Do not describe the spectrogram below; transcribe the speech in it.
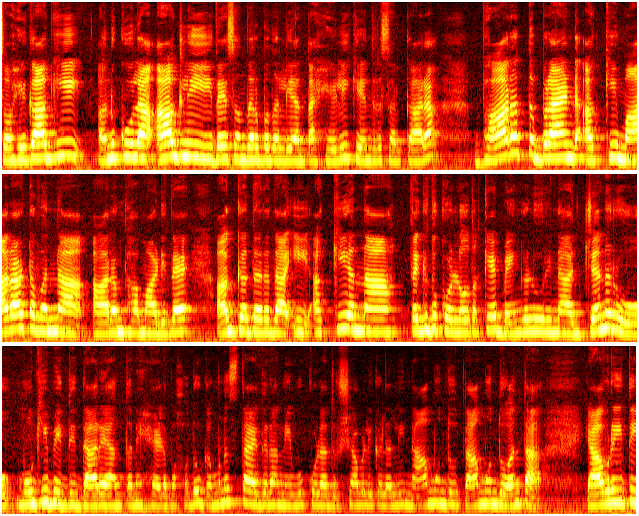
ಸೊ, ಹೀಗಾಗಿ ಅನುಕೂಲ ಆಗಲಿ ಇದೇ ಸಂದರ್ಭದಲ್ಲಿ ಅಂತ ಹೇಳಿ ಕೇಂದ್ರ ಸರ್ಕಾರ ಭಾರತ್ ಬ್ರ್ಯಾಂಡ್ ಅಕ್ಕಿ ಮಾರಾಟವನ್ನು ಆರಂಭ ಮಾಡಿದೆ. ಅಗ್ಗದರದ ಈ ಅಕ್ಕಿಯನ್ನು ತೆಗೆದುಕೊಳ್ಳೋದಕ್ಕೆ ಬೆಂಗಳೂರಿನ ಜನರು ಮುಗಿಬಿದ್ದಿದ್ದಾರೆ ಅಂತಲೇ ಹೇಳಬಹುದು. ಗಮನಿಸ್ತಾ ಇದ್ದೀರಾ ನೀವು ಕೂಡ ದೃಶ್ಯಾವಳಿಗಳಲ್ಲಿ ನಾ ಮುಂದು ತಾ ಮುಂದು ಅಂತ ಯಾವ ರೀತಿ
